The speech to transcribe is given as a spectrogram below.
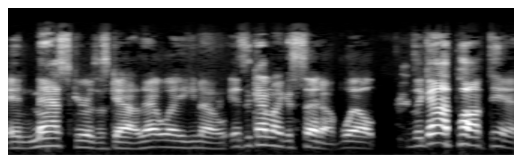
and massacre this guy. That way, you know, it's kind of like a setup. Well, the guy popped in,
